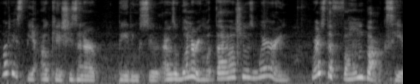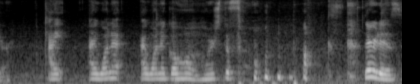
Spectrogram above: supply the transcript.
What is beyond? Okay, she's in her bathing suit. I was wondering what the hell she was wearing. Where's the phone box here? I I wanna I wanna go home. Where's the phone box? There it is.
